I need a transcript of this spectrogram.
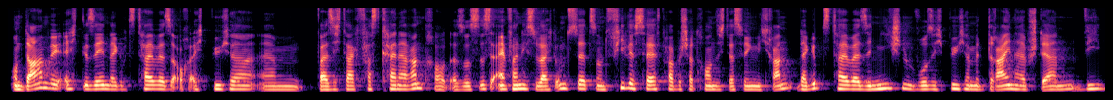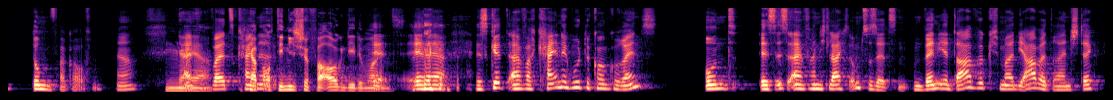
Und da haben wir echt gesehen, da gibt es teilweise auch echt Bücher, ähm, weil sich da fast keiner rantraut. Also es ist einfach nicht so leicht umzusetzen und viele Self-Publisher trauen sich deswegen nicht ran. Da gibt es teilweise Nischen, wo sich Bücher mit dreieinhalb Sternen wie dumm verkaufen. Ja, ja, einfach, ja. Keine, ich habe auch die Nische vor Augen, die du meinst. Äh, äh, es gibt einfach keine gute Konkurrenz und es ist einfach nicht leicht umzusetzen. Und wenn ihr da wirklich mal die Arbeit reinsteckt,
